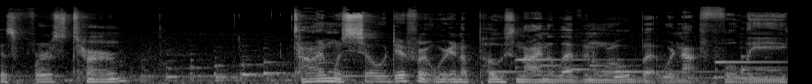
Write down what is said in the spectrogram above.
his first term. Time was so different. We're in a post 9/11 world, but we're not fully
